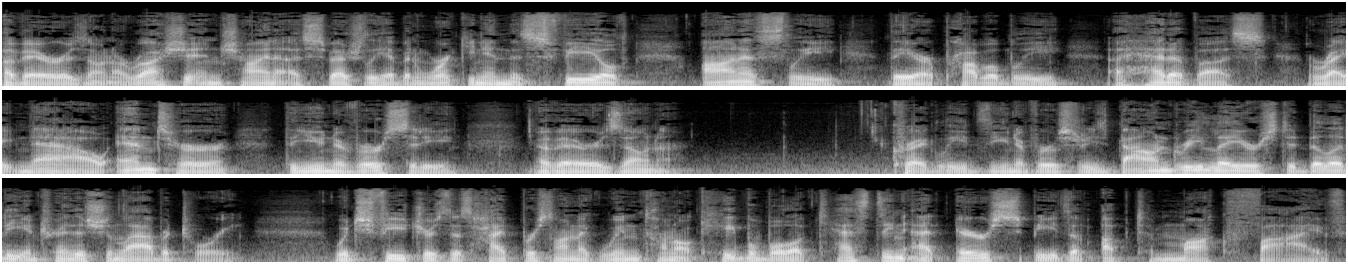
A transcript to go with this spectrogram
of Arizona. Russia and China, especially, have been working in this field. Honestly, they are probably ahead of us right now. Enter the University of Arizona. Craig leads the university's Boundary Layer Stability and Transition Laboratory which features this hypersonic wind tunnel capable of testing at airspeeds of up to Mach 5.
